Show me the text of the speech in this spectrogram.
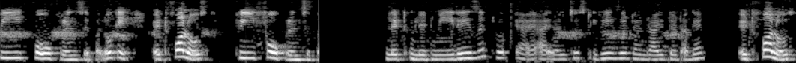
FIFO principle. Okay, it follows FIFO principle. Let, let me erase it. Okay, I, I'll just erase it and write it again. It follows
